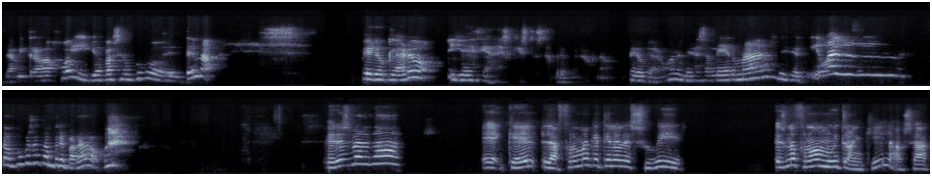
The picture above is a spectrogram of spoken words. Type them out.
fui a mi trabajo y yo pasé un poco del tema. Pero claro, y yo decía, es que esto está preparado, ¿no? Pero claro, cuando empiezas a leer más, dices, igual tampoco está tan preparado. Pero es verdad eh, que él, la forma que tiene de subir es una forma muy tranquila, o sea,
